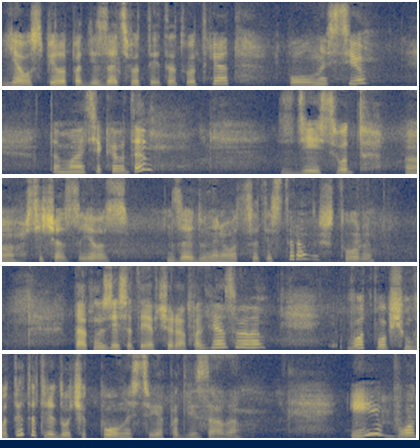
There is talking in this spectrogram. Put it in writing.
я успела подвязать вот этот вот ряд полностью томатиков, да? Здесь вот, э, сейчас я вас зайду, наверное, вот с этой стороны, что ли. Так, ну здесь это я вчера подвязывала. Вот, в общем, вот этот рядочек полностью я подвязала. И вот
